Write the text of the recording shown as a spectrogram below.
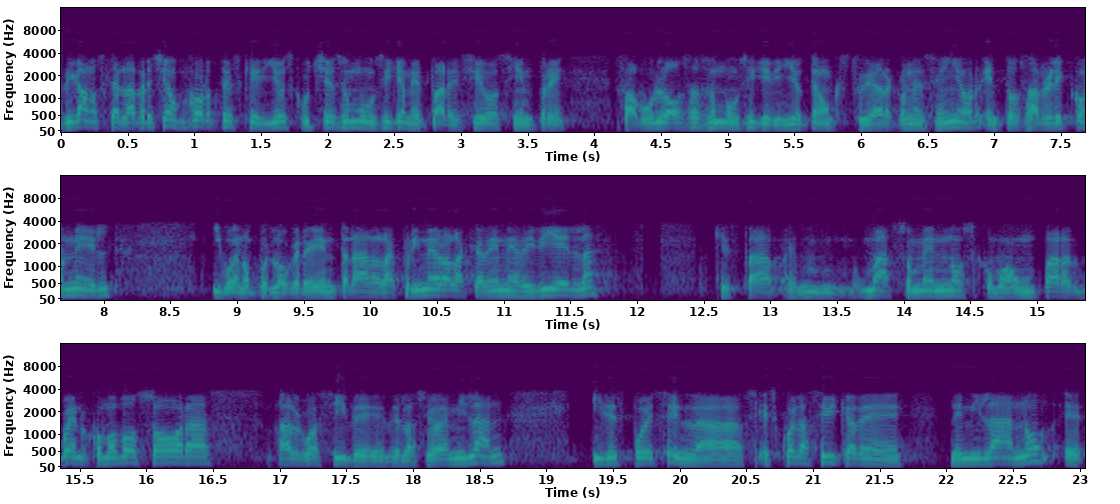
digamos que la versión corta es que yo escuché su música, me pareció siempre fabulosa su música y yo tengo que estudiar con el señor. Entonces hablé con él y bueno, pues logré entrar a la, primero a la Academia de Biela, que está más o menos como a un par, bueno, como dos horas, algo así de, la ciudad de Milán, y después en la Escuela Cívica de, de Milano, eh,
